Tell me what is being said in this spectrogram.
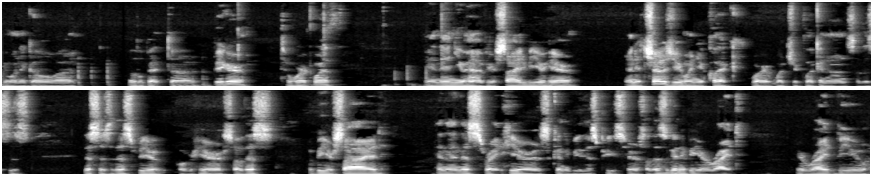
you want to go uh, a little bit uh, bigger to work with and then you have your side view here and it shows you when you click where what you're clicking on. So this is this is this view over here. So this would be your side and then this right here is going to be this piece here. So this is going to be your right your right view.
